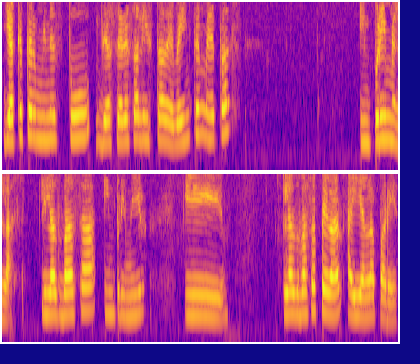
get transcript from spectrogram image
ya que termines tú de hacer esa lista de 20 metas, imprímelas y las vas a imprimir y las vas a pegar ahí en la pared.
